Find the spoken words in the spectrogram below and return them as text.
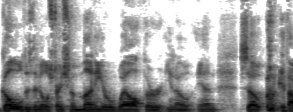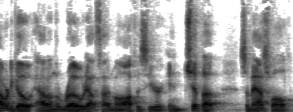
gold is an illustration of money or wealth or, you know, and so if I were to go out on the road outside my office here and chip up some asphalt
